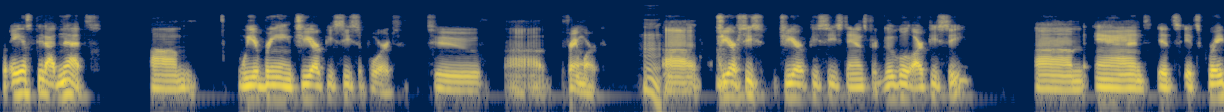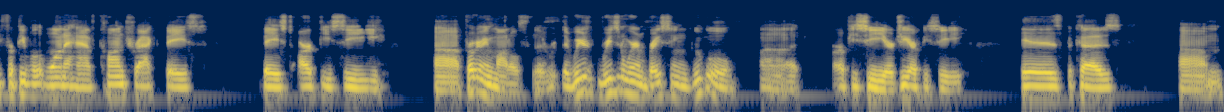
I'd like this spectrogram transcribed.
for ASP.NET, um, we are bringing gRPC support to uh, framework. Hmm. Uh, GRC, gRPC stands for Google RPC, um, and it's it's great for people that want to have contract based based RPC uh, programming models. The, the re- reason we're embracing Google uh, RPC or gRPC is because um,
